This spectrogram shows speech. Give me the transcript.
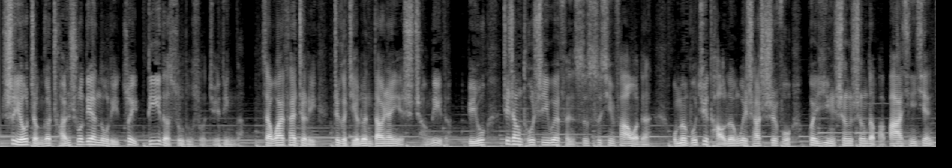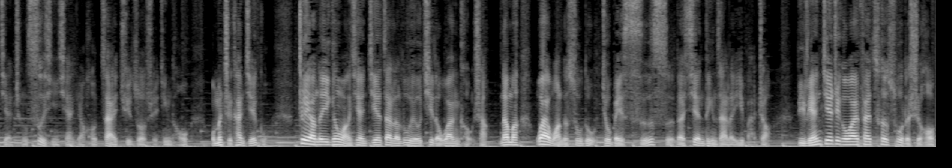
是由整个传输链路里最低的速度所决定的。在 WiFi 这里，这个结论当然也是成立的。比如这张图是一位粉丝私信发我的，我们不去讨论为啥师傅会硬生生的把八星线剪成四星线，然后再去做水晶头，我们只看结果。这样的一根网线接在了路由器的腕口上，那么外网的速度就被死死的限定在了一百兆。你连接这个 WiFi 测速的时候，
